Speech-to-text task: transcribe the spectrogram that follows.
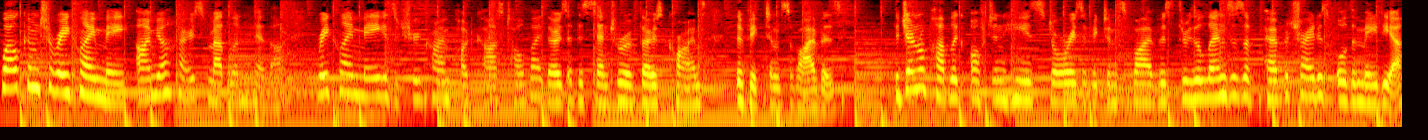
Welcome to Reclaim Me. I'm your host, Madeleine Heather. Reclaim Me is a true crime podcast told by those at the centre of those crimes, the victim survivors. The general public often hears stories of victim survivors through the lenses of perpetrators or the media,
